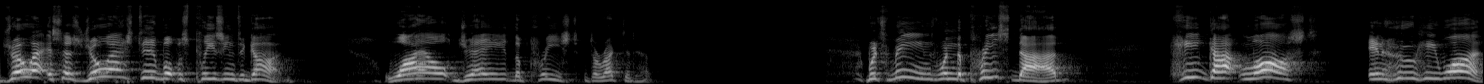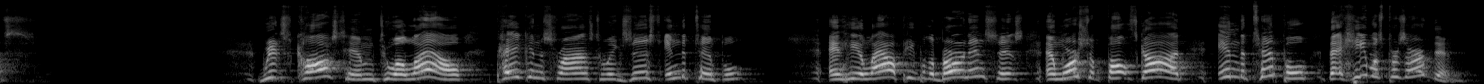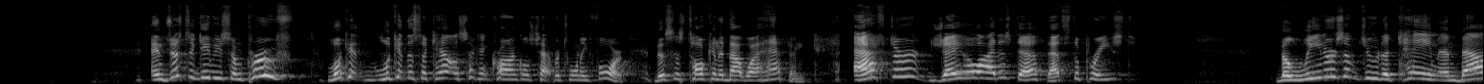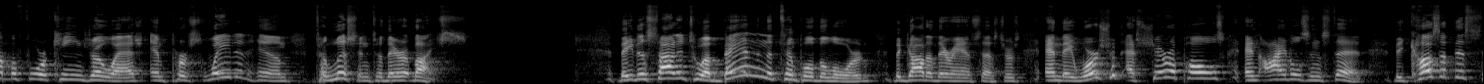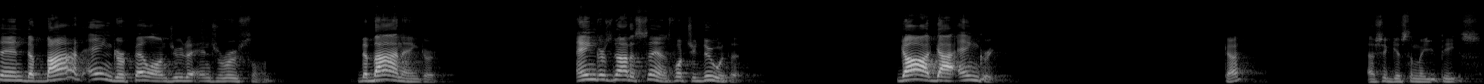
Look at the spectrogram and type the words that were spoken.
Joash, it says Joash did what was pleasing to God while Jay the priest directed him. Which means when the priest died, he got lost in who he was, which caused him to allow pagan shrines to exist in the temple, and he allowed people to burn incense and worship false God in the temple that he was preserved in. And just to give you some proof, Look at, look at this account in Second Chronicles chapter 24. This is talking about what happened. After Jehoiada's death, that's the priest, the leaders of Judah came and bowed before King Joash and persuaded him to listen to their advice. They decided to abandon the temple of the Lord, the God of their ancestors, and they worshiped Asherah poles and idols instead. Because of this sin, divine anger fell on Judah and Jerusalem. Divine anger. Anger's not a sin, it's what you do with it. God got angry. Okay? That should give some of you peace.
